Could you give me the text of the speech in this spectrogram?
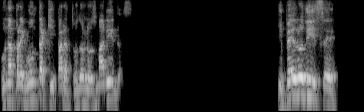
Una pregunta aquí para todos los maridos. Y Pedro dice,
